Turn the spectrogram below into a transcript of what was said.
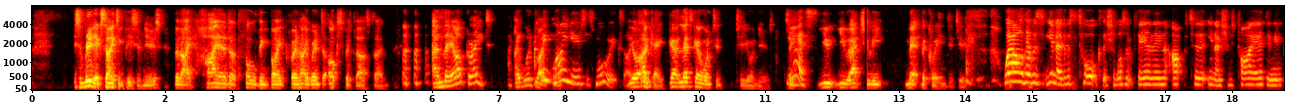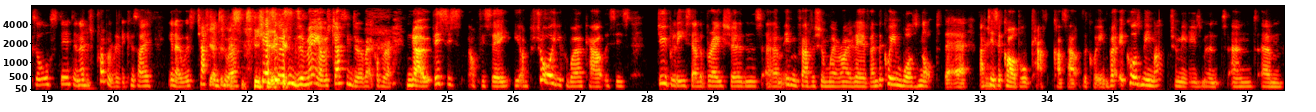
It's a really exciting piece of news that I hired a folding bike when I went to Oxford last time, and they are great. I think, would I like think one. my news is more exciting. You're okay. Go, let's go on to, to your news. So Yes. You you actually met the Queen, did you? Well, there was, you know, there was talk that she wasn't feeling up to, you know, she was tired and exhausted, and it Mm. was probably because I, you know, was chatting to to her. to She had to listen to me. I was chatting to her about copyright. No, this is obviously, I'm sure you can work out. This is Jubilee celebrations um, in Faversham, where I live, and the Queen was not there. That Mm. is a cardboard cut, cut out of the Queen, but it caused me much amusement. And um,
